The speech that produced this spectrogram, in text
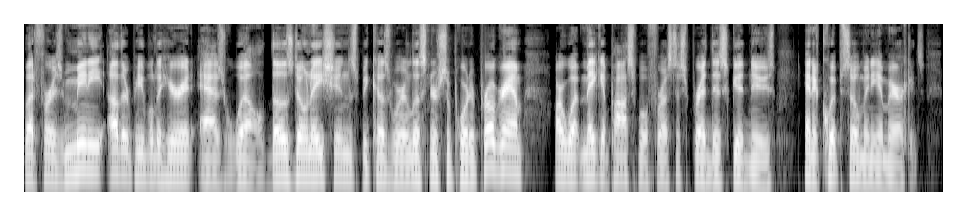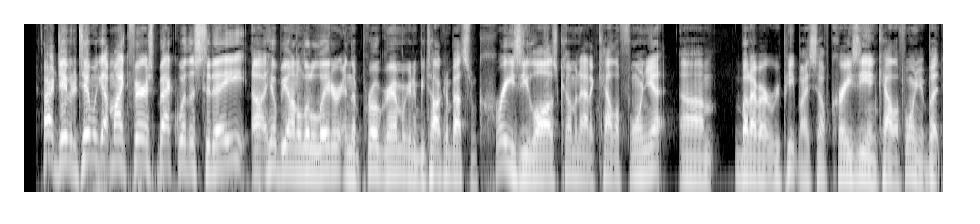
but for as many other people to hear it as well. Those donations, because we're a listener supported program, are what make it possible for us to spread this good news and equip so many Americans. All right, David and Tim, we got Mike Farris back with us today. Uh, he'll be on a little later in the program. We're going to be talking about some crazy laws coming out of California. Um, but I repeat myself, crazy in California. But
